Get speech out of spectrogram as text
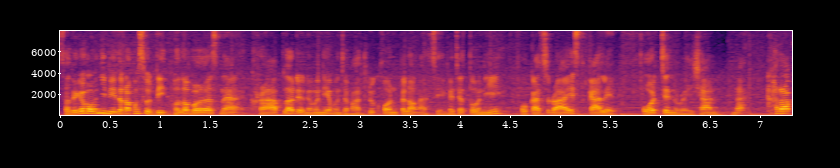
สวัสดีครับผมยินดีต้อนรับเข้าสู่ดิจิทัลเวิร์สนะครับ แล้วเดี๋ยวในวันนี้ผมจะพาทุกคนไปลองอัดเสียงกับเจ้าตัวนี้ Focusrite Scarlett 4th Generation นะครับ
